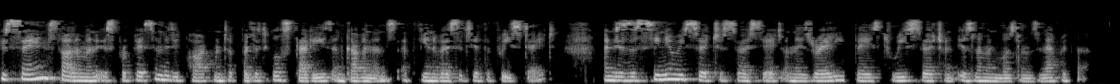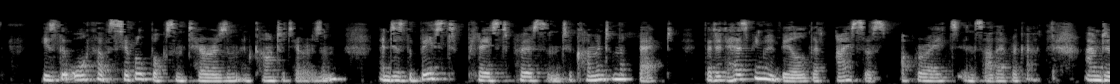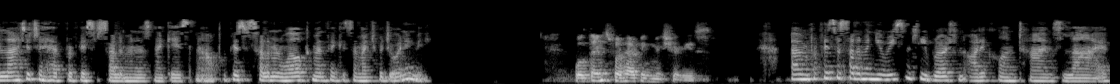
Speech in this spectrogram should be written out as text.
Hussein Solomon is professor in the Department of Political Studies and Governance at the University of the Free State and is a senior research associate on Israeli-based Research on Islam and Muslims in Africa. He's the author of several books on terrorism and counterterrorism and is the best placed person to comment on the fact that it has been revealed that ISIS operates in South Africa. I'm delighted to have Professor Solomon as my guest now. Professor Solomon, welcome and thank you so much for joining me. Well, thanks for having me, Cherise. Um, Professor Solomon, you recently wrote an article on Times Live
